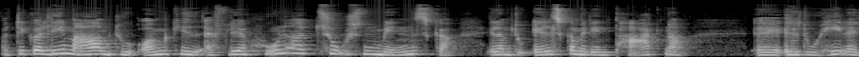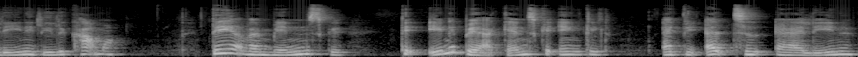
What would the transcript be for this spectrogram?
Og det går lige meget, om du er omgivet af flere hundredtusind mennesker, eller om du elsker med din partner, øh, eller du er helt alene i et lille kammer. Det at være menneske, det indebærer ganske enkelt, at vi altid er alene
